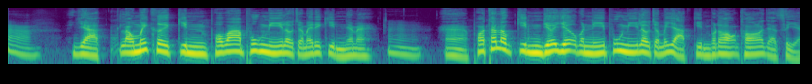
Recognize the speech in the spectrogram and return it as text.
ค่ะอยากเราไม่เคยกิน เพราะว่าพรุ่งนี้เราจะไม่ได้กินใช่ไหมอ่าอ่าเพราะถ้าเรากินเยอะๆวันนี้พรุ่งนี้เราจะไม่อยากกินเพราะท้องท้องเราจะเสีย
